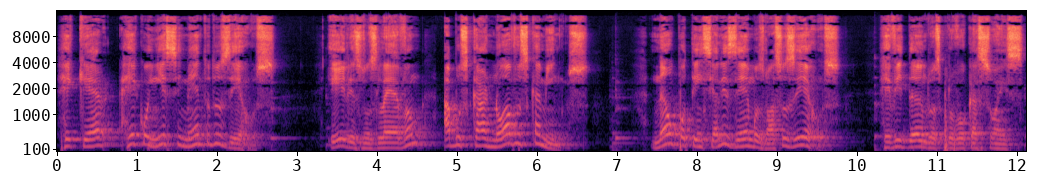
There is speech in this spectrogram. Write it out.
requer reconhecimento dos erros. Eles nos levam a buscar novos caminhos. Não potencializemos nossos erros, revidando as provocações,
